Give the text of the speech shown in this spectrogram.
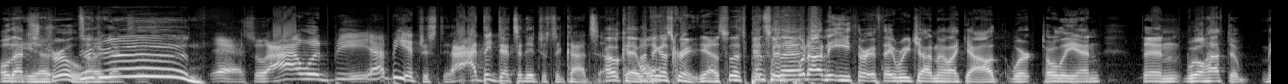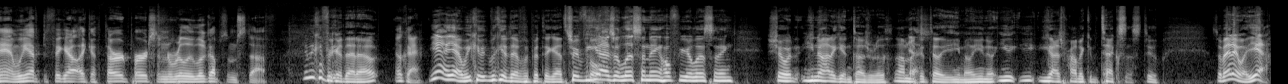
oh, that's Yeah. true. So- Adrian! Yeah, so I would be I'd be interested. I, I think that's an interesting concept. Okay, well, I think that's great. Yeah, so let's it's pencil been that. put out in the ether. If they reach out and they're like, "Yeah, I'll, we're totally in," then we'll have to. Man, we have to figure out like a third person to really look up some stuff. Yeah, we can figure that out. Okay. Yeah, yeah, we could we could definitely put together. So if you guys are listening, hopefully you're listening. Show it. You know how to get in touch with us. I'm not Yes. gonna tell you email. You know, you you you guys probably can text us too. So, but anyway, yeah.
